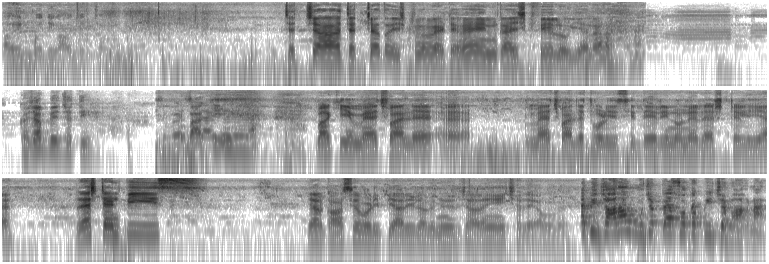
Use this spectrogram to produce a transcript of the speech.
اور ان کو دکھاؤ چچا چچا چچا تو عشق میں بیٹھے ہوئے ہیں۔ ان کا عشق فیل ہو گیا نا۔ گجب بے جتی ہے۔ باقی باقی میچ والے میچ والے تھوڑی سی دیر انہوں نے ریسٹ لیا۔ ہے ریسٹ اینڈ پیس یار گھاسیں بڑی پیاری لگ رہی ہیں رہا یہیں چلے آؤں میں۔ ابھی جا رہا ہوں مجھے پیسوں کے پیچھے بھاگنا ہے۔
